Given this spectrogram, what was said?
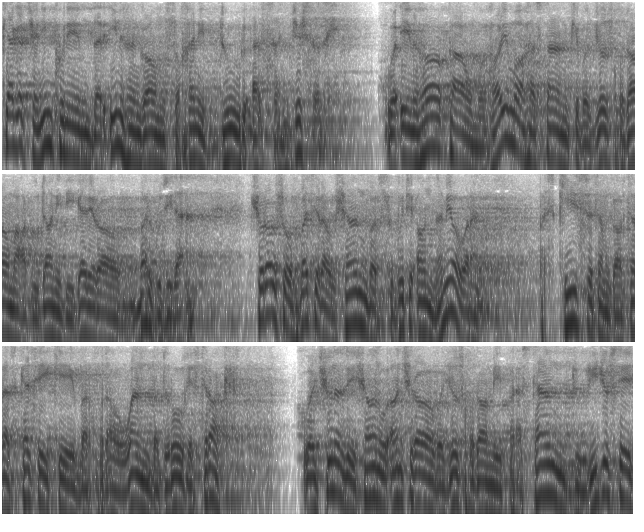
که اگر چنین کنیم در این هنگام سخن دور از سنجش زده و اینها قوم های ما هستند که با جز خدا معبودان دیگری را برگزیدند چرا صحبت روشن بر ثبوت آن نمی آورند پس کی ستمگارتر از کسی که بر خداوند به دروغ افترا کرد؟ و چون از ایشان و آنچه را به جز خدا می پرستند دوری جستید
